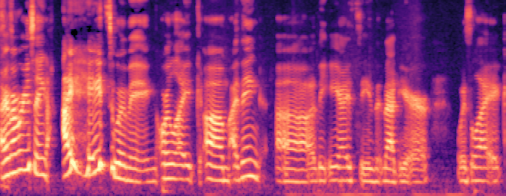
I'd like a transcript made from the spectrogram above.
I remember you saying, "I hate swimming," or like, um, I think uh, the EIC that year was like,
